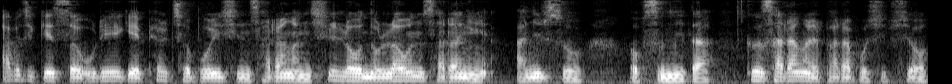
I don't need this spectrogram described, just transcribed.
아버지께서 우리에게 펼쳐 보이신 사랑은 실로 놀라운 사랑이 아닐 수 없습니다. 그 사랑을 바라보십시오.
